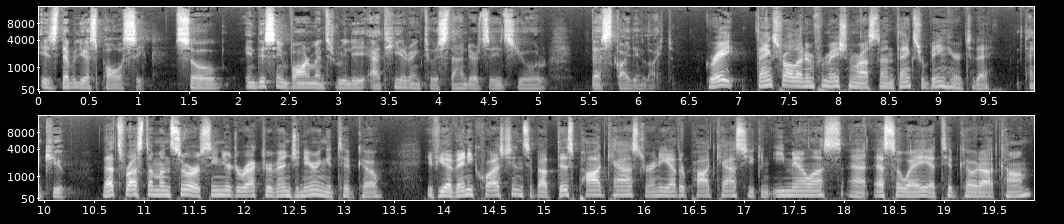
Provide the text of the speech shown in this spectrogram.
is WS policy. So in this environment, really adhering to standards is your best guiding light. Great. Thanks for all that information, Rasta, and thanks for being here today. Thank you. That's Rasta Mansour, Senior Director of Engineering at TIBCO. If you have any questions about this podcast or any other podcast, you can email us at soa at tibco.com.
